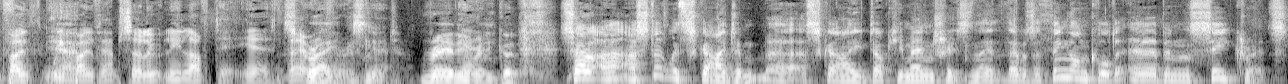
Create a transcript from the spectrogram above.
wonderful. both we both absolutely loved it. Yeah, it's It's very great, very isn't good. it? Really, Yeah. really good. So I, I stuck with Sky uh, Sky documentaries, and there, there was a thing on called Urban Secrets.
